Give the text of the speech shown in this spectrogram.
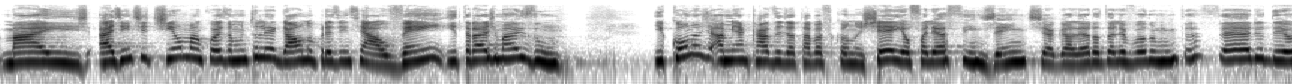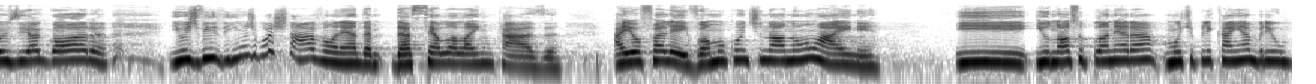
Mas a gente tinha uma coisa muito legal no presencial: vem e traz mais um. E quando a minha casa já estava ficando cheia, eu falei assim, gente, a galera tá levando muito a sério, Deus, e agora? E os vizinhos gostavam, né, da, da célula lá em casa. Aí eu falei, vamos continuar no online. E, e o nosso plano era multiplicar em abril.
